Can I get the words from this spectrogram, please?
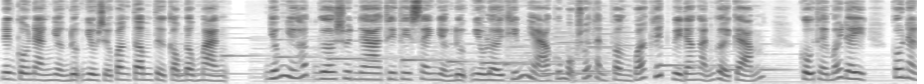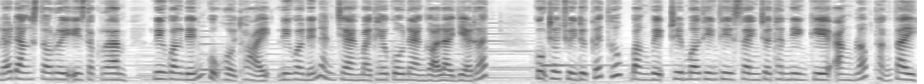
nên cô nàng nhận được nhiều sự quan tâm từ cộng đồng mạng. Giống như hot girl Thiên Thi Sang nhận được nhiều lời khiếm nhã của một số thành phần quá khích vì đăng ảnh gợi cảm. Cụ thể mới đây, cô nàng đã đăng story Instagram liên quan đến cuộc hội thoại liên quan đến anh chàng mà theo cô nàng gọi là dẻ rách. Cuộc trò chuyện được kết thúc bằng việc streamer Thiên Thi Sang cho thanh niên kia ăn block thẳng tay.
